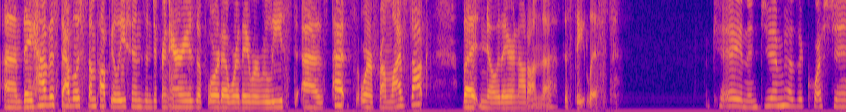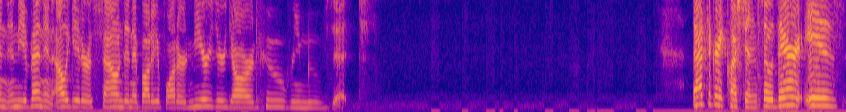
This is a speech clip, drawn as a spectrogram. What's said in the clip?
Um, they have established some populations in different areas of Florida where they were released as pets or from livestock, but no, they are not on the, the state list. Okay, and then Jim has a question. In the event an alligator is found in a body of water near your yard, who removes it? That's a great question. So there is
